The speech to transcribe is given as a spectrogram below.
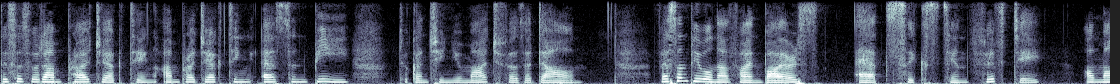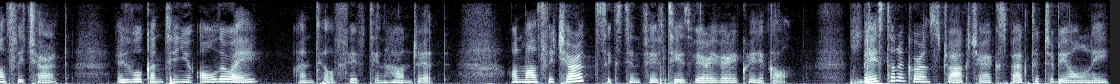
This is what I'm projecting. I'm projecting S&P to continue much further down. If S&P will not find buyers at 1650 on monthly chart, it will continue all the way until 1500. On monthly chart, 1650 is very, very critical. Based on the current structure, expected to be only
